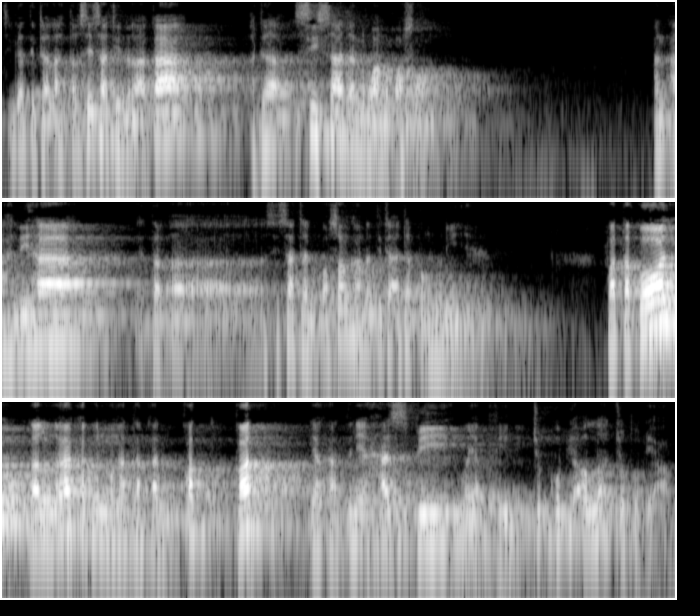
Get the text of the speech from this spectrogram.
sehingga tidaklah tersisa di neraka ada sisa dan ruang kosong an ahliha ya, uh, sisa dan kosong karena tidak ada penghuninya Fatakul lalu neraka pun mengatakan qat qat yang artinya hasbi wa yakfini. Cukup ya Allah, cukup ya Allah.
